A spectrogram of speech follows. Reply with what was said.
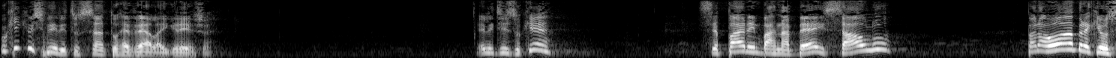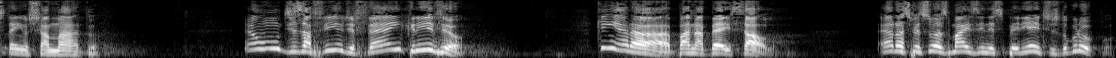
O que, que o Espírito Santo revela à igreja? Ele diz o quê? Separem Barnabé e Saulo para a obra que eu os tenho chamado. É um desafio de fé incrível. Quem era Barnabé e Saulo? Eram as pessoas mais inexperientes do grupo,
